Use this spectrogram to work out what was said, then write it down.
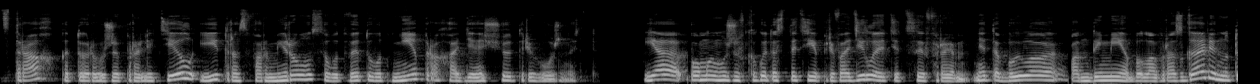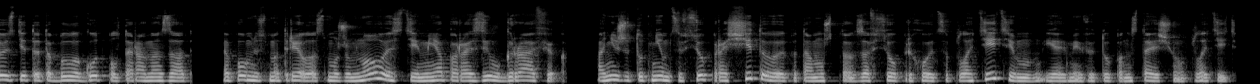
страх, который уже пролетел и трансформировался вот в эту вот непроходящую тревожность. Я, по-моему, уже в какой-то статье приводила эти цифры. Это было, пандемия была в разгаре, ну то есть где-то это было год-полтора назад. Я помню, смотрела с мужем новости, и меня поразил график. Они же тут немцы все просчитывают, потому что за все приходится платить им, я имею в виду по-настоящему платить.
